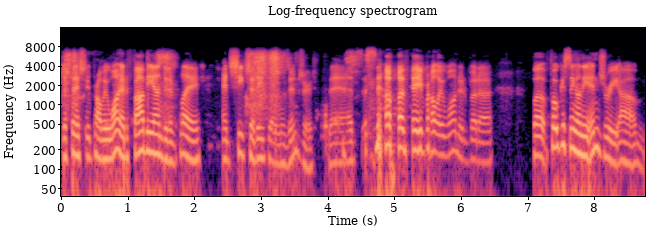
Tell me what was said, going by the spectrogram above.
the finish they probably wanted. Fabian didn't play, and Chicharito was injured. That's, that's not what they probably wanted. But uh, but focusing on the injury, um,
